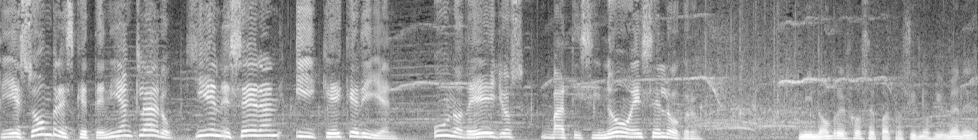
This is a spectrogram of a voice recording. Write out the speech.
10 hombres que tenían claro quiénes eran y qué querían. Uno de ellos vaticinó ese logro. Mi nombre es José Patrocinio Jiménez.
